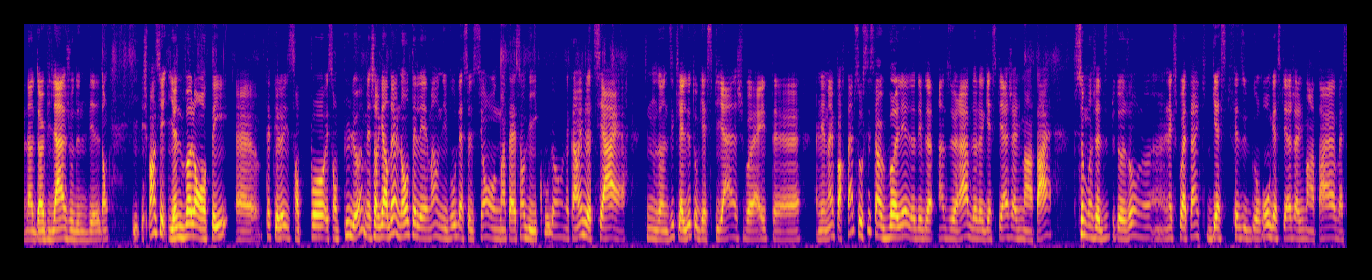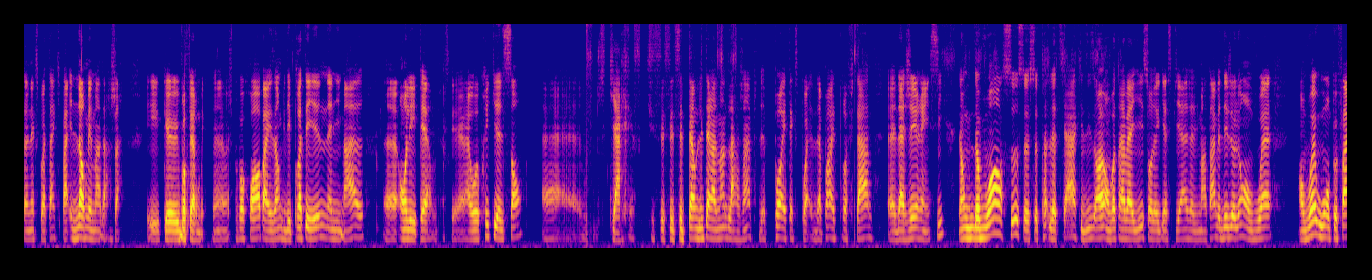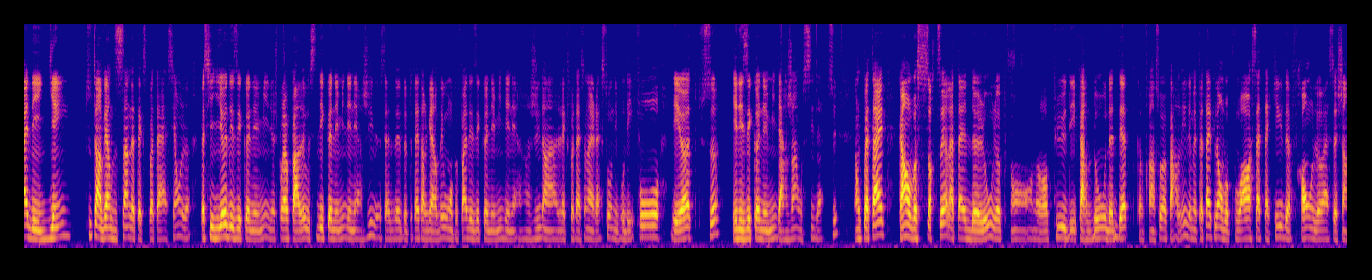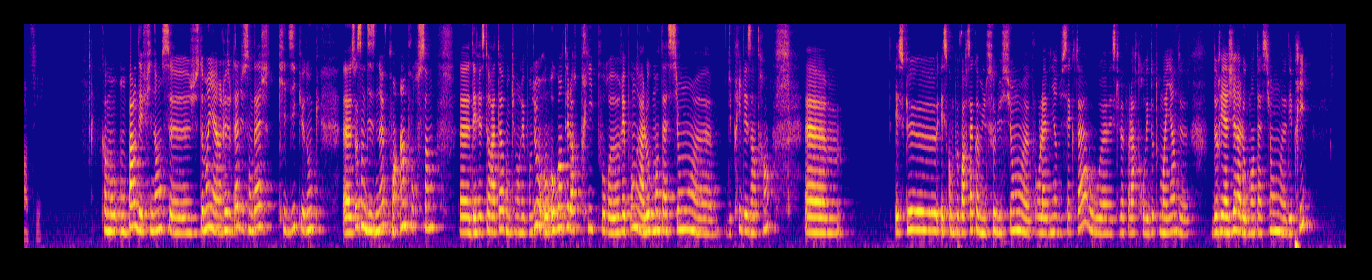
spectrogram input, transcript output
d'un village ou d'une ville. Donc, je pense qu'il y a une volonté. Euh, peut-être que là, ils sont pas, ils sont plus là, mais je regardais un autre élément au niveau de la solution augmentation des coûts. Là. On a quand même le tiers qui nous a dit que la lutte au gaspillage va être euh, un élément important. Puis ça aussi, c'est un volet le développement durable, le gaspillage alimentaire. Ça, moi, je le dis depuis toujours, un exploitant qui, fait du gros gaspillage alimentaire, ben, c'est un exploitant qui perd énormément d'argent et qu'il va fermer. Hein. Je peux pas croire, par exemple, que des protéines animales, euh, on les perd. Parce que au prix qu'elles sont, euh, c'est de perdre littéralement de l'argent puis de pas pas être profitable. Euh, d'agir ainsi. Donc, de voir ça, ce, le tiers qui dit ah, on va travailler sur le gaspillage alimentaire, mais déjà là, on voit, on voit où on peut faire des gains tout en verdissant notre exploitation, là, parce qu'il y a des économies. Là. Je pourrais vous parler aussi d'économie d'énergie, c'est-à-dire peut-être regarder où on peut faire des économies d'énergie dans l'exploitation d'un resto au niveau des fours, des hottes, tout ça. Il y a des économies d'argent aussi là-dessus. Donc peut-être quand on va sortir la tête de l'eau, là, n'aura plus des fardeaux de dettes, comme François a parlé, mais peut-être là, on va pouvoir s'attaquer de front là, à ce chantier. Comme on, parle des finances, euh, justement, il y a un résultat du sondage qui dit que donc 79,1% euh, euh, des restaurateurs donc, qui ont répondu ont augmenté leur prix pour répondre à l'augmentation du prix des intrants. Est-ce est-ce qu'on peut voir ça comme une solution euh, pour l'avenir du secteur ou euh, est-ce qu'il va falloir trouver d'autres moyens de, de réagir à l'augmentation euh, des prix?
